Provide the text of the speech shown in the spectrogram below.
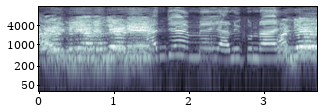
அரக்கணி அணஞ்சே அஞ்சே அணிக்குண்டாய் எடக்கிலிய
